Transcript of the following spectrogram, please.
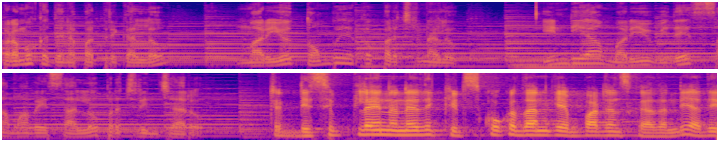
ప్రముఖ దినపత్రికల్లో మరియు తొంభై ఒక్క ప్రచురణలు ఇండియా మరియు విదేశ సమావేశాల్లో ప్రచురించారు. అంటే డిసిప్లైన్ అనేది కిడ్స్కి ఒక దానికి ఇంపార్టెన్స్ కాదండి. అది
